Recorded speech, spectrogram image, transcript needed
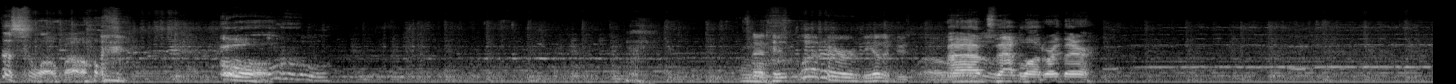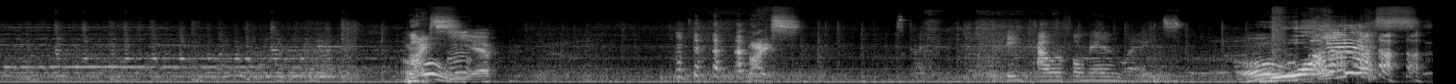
The slow mo. Oh! Is that his blood or the other dude's blood? Uh, oh. That's that blood right there. Oh. Nice. Mm. Oh. yep. Nice. He's got big, powerful man legs. Oh. What? Yes!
